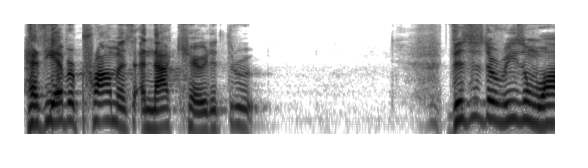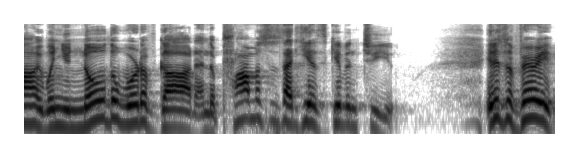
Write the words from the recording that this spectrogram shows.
Has he ever promised and not carried it through? This is the reason why, when you know the Word of God and the promises that He has given to you, it is a very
